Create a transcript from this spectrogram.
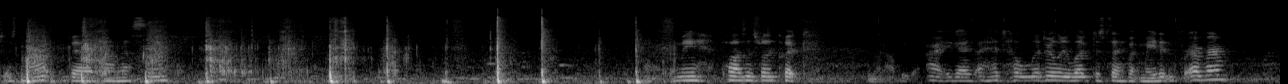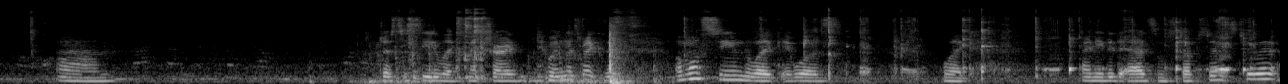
so, is not bad, honestly. Alright, let me pause this really quick. And then I'll be back. All right, you guys, I had to literally look just I haven't made it in forever. Um, just to see, like, make sure I'm doing this right because it almost seemed like it was like I needed to add some substance to it.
